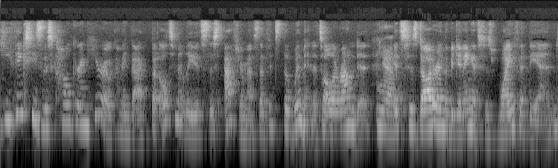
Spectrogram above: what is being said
he thinks he's this conquering hero coming back, but ultimately it's this aftermath stuff. It's the women, it's all around it. Yeah. It's his daughter in the beginning, it's his wife at the end.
